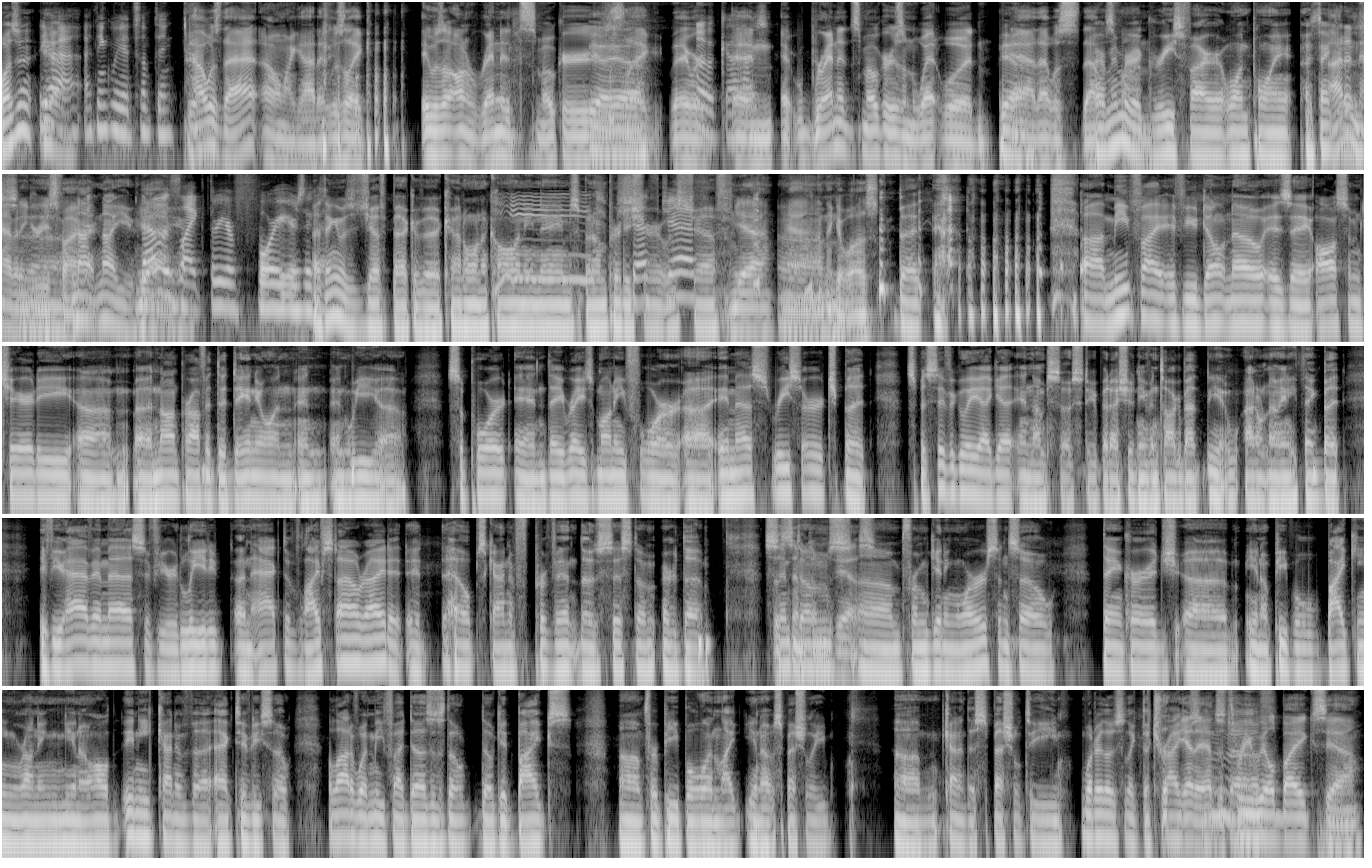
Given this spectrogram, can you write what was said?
Was it? Yeah. I think we had something. How was that? Oh my god, it was like it was on rented smokers. Yeah, yeah. Like they were Oh, gosh. and uh, rented smokers and wet wood. Yeah. Yeah, that was that was I was remember a grease fire at one point. I think I didn't was, have any grease uh, fire. Not not you. That Yeah. was like three or four years ago. I think it was Jeff Bekovic. I don't want to call any names, but I'm pretty Chef sure it was Jeff. Jeff. Yeah, yeah, I think it was. But uh, Meat Fight, if you don't know, is a awesome charity, um, a nonprofit that Daniel and and and we uh, support, and they raise money for uh, MS research. But specifically, I get, and I'm so stupid, I shouldn't even talk about. You know, I don't know anything, but if you have MS, if you're lead an active lifestyle, right, it, it helps kind of prevent those system or the, symptoms, symptoms, yes. um, from getting worse. And so they encourage, uh, you know, people biking, running, you know, all any kind of uh, activity. So a lot of what Meat Fight does is they'll they'll get bikes um, for people and like you know, especially. Um, kind of the specialty. What are those like the trikes? yeah, they have the three wheeled bikes. Yeah. Yeah.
